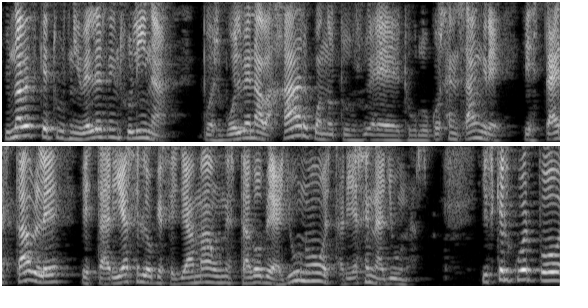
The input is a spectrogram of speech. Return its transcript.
Y una vez que tus niveles de insulina pues vuelven a bajar cuando eh, tu glucosa en sangre está estable, estarías en lo que se llama un estado de ayuno o estarías en ayunas. Y es que el cuerpo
